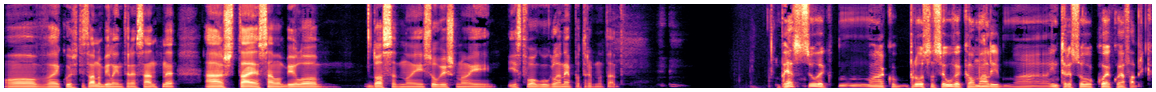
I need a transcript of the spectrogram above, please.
ovaj, koje su ti stvarno bile interesantne, a šta je samo bilo dosadno i suvišno i iz tvog ugla nepotrebno tada? Pa ja sam se uvek, onako, prvo sam se uvek kao mali interesovao koja koja fabrika.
